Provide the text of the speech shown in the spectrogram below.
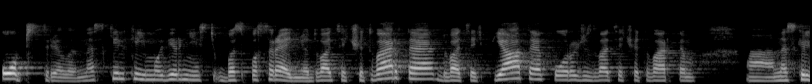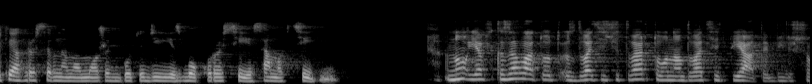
Обстріли, наскільки ймовірність безпосередньо 24, 25 поруч з 24, а, наскільки агресивними можуть бути дії з боку Росії саме в ці дні? Ну, я б сказала, тут з 24 на 25 більше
